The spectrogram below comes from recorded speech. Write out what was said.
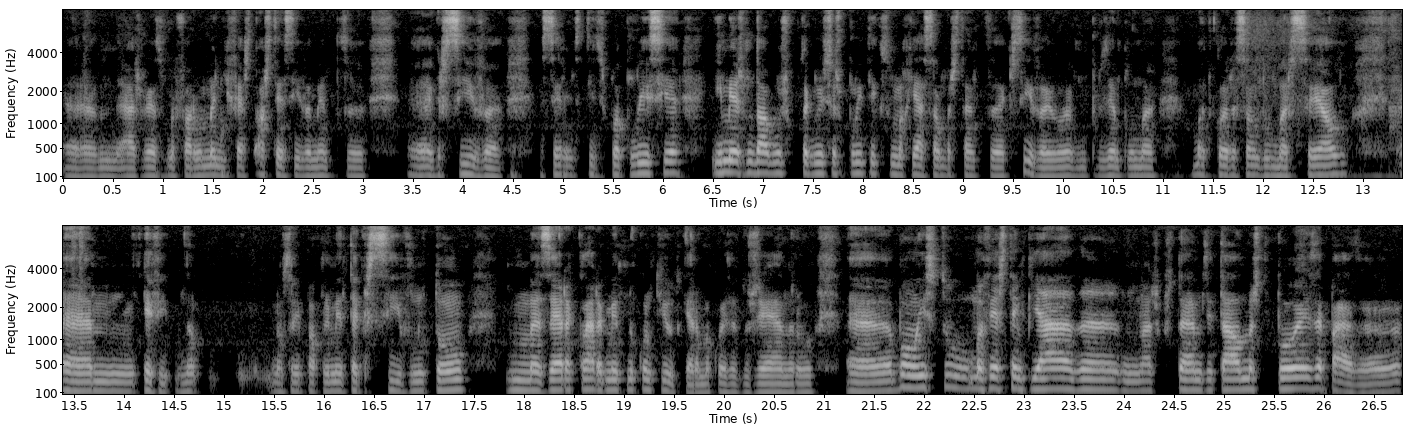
uh, às vezes, de uma forma manifesta, ostensivamente agressiva, a serem detidos pela polícia, e mesmo de alguns protagonistas políticos, uma reação bastante agressiva. Eu, por exemplo, uma, uma declaração do Marcelo, um, ehm, enfim, não, não seria propriamente agressivo no tom, mas era claramente no conteúdo, que era uma coisa do género. Uh, bom, isto uma vez tem piada, nós gostamos e tal, mas depois, é pá, uh,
